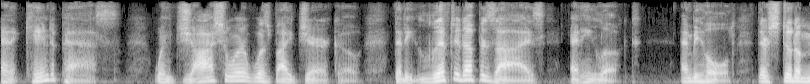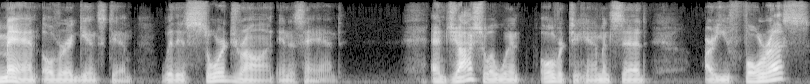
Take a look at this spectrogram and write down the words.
And it came to pass when Joshua was by Jericho that he lifted up his eyes and he looked. And behold, there stood a man over against him with his sword drawn in his hand. And Joshua went over to him and said, Are you for us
